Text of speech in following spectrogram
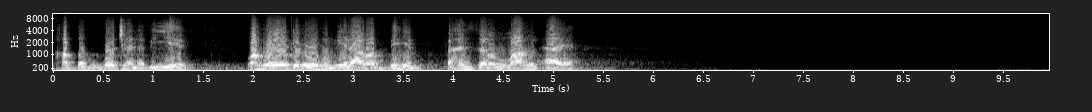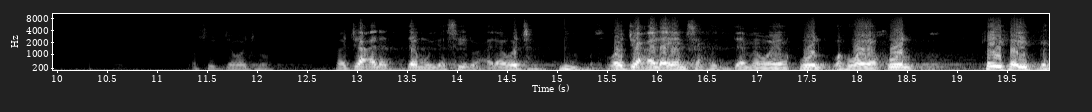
خضبوا وجه نبيهم وهو يدعوهم إلى ربهم فأنزل الله الآية. وشج وجهه فجعل الدم يسيل على وجهه وجعل يمسح الدم ويقول وهو يقول كيف يفلح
